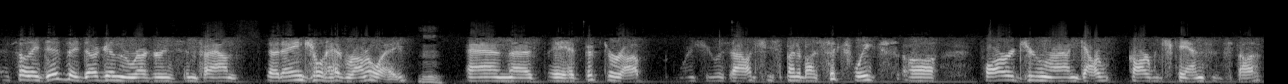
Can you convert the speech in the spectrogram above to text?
And so they did. They dug in the records and found that Angel had run away and that they had picked her up when she was out. She spent about six weeks uh, foraging around garbage cans and stuff.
